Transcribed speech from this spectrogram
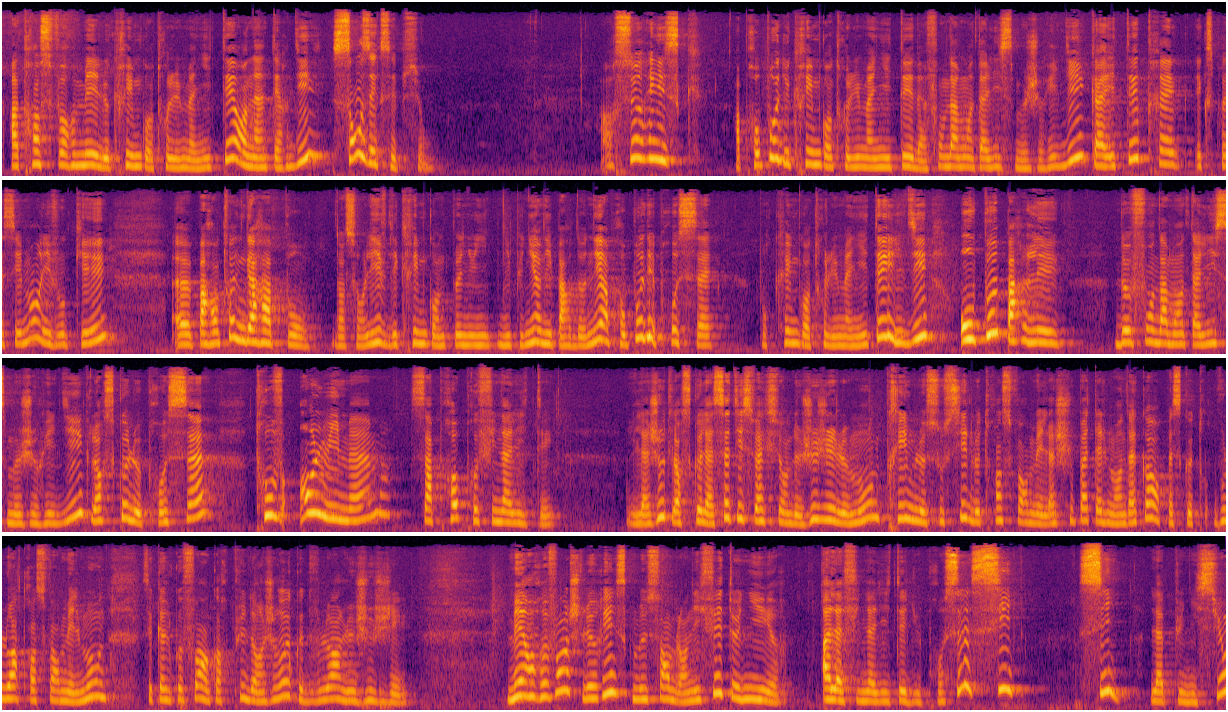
à transformer le crime contre l'humanité en interdit sans exception. Ce risque à propos du crime contre l'humanité d'un fondamentalisme juridique a été très expressément évoqué euh, par Antoine Garapon dans son livre Des crimes qu'on ne peut ni punir ni pardonner à propos des procès pour crimes contre l'humanité. Il dit on peut parler de fondamentalisme juridique lorsque le procès trouve en lui-même sa propre finalité. Il ajoute lorsque la satisfaction de juger le monde prime le souci de le transformer. Là, je ne suis pas tellement d'accord parce que vouloir transformer le monde, c'est quelquefois encore plus dangereux que de vouloir le juger. Mais en revanche, le risque me semble en effet tenir à la finalité du procès si, si la punition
